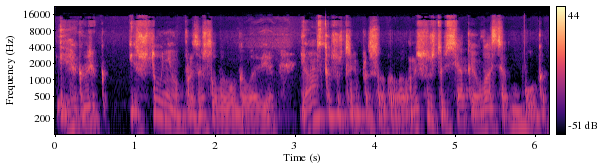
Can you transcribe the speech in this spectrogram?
И я говорю, и что у него произошло в его голове? Я вам скажу, что у него произошло в голове. Он решил, что всякая власть от Бога.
